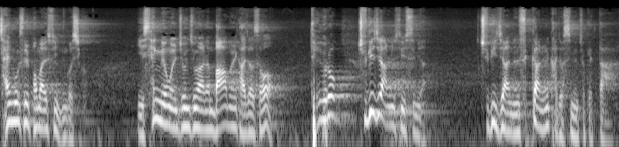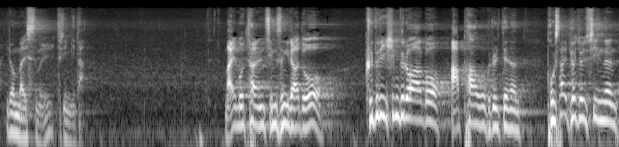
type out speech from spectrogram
잘못을 범할 수 있는 것이고 이 생명을 존중하는 마음을 가져서 되도록 죽이지 않을 수 있으면 죽이지 않는 습관을 가졌으면 좋겠다. 이런 말씀을 드립니다. 말 못하는 짐승이라도 그들이 힘들어하고 아파하고 그럴 때는 보살펴 줄 수 있는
